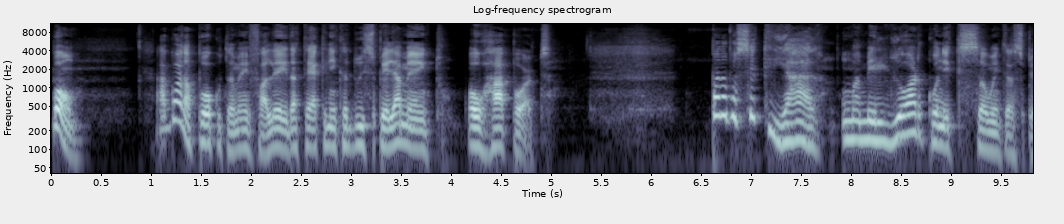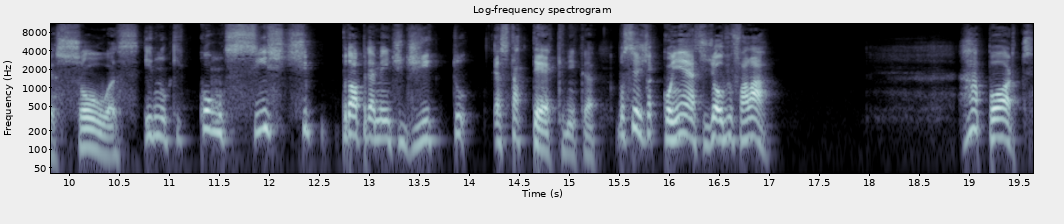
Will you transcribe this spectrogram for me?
Bom, agora há pouco também falei da técnica do espelhamento, ou rapport. Para você criar uma melhor conexão entre as pessoas e no que consiste propriamente dito esta técnica, você já conhece, já ouviu falar? Rapport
